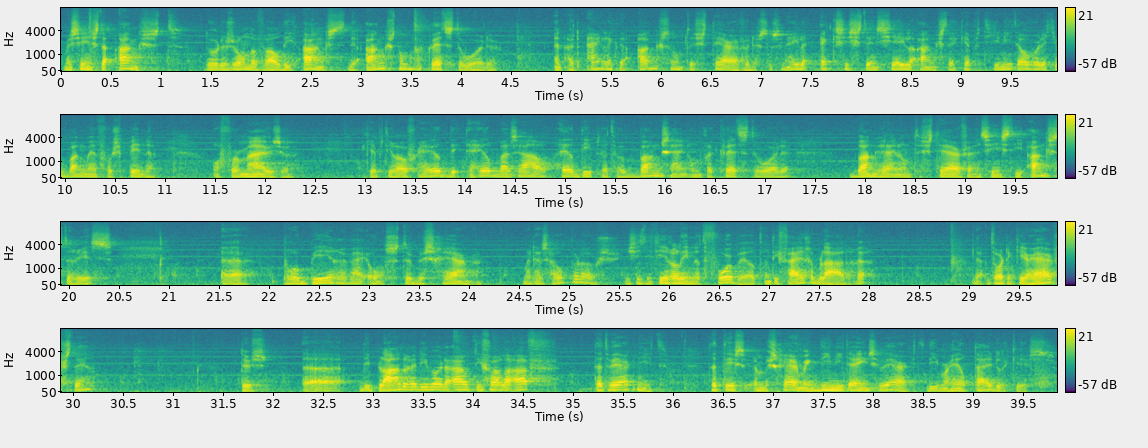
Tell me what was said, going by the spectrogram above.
Maar sinds de angst, door de zondeval, die angst, de angst om gekwetst te worden. En uiteindelijk de angst om te sterven. Dus dat is een hele existentiële angst. Ik heb het hier niet over dat je bang bent voor spinnen of voor muizen. Ik heb het hier over heel, heel bazaal, heel diep, dat we bang zijn om gekwetst te worden. Bang zijn om te sterven. En sinds die angst er is, uh, proberen wij ons te beschermen. Maar dat is hopeloos. Je ziet het hier al in dat voorbeeld, want die vijgenbladeren, ja, het wordt een keer herfst, hè. Dus uh, die bladeren die worden oud, die vallen af. Dat werkt niet. Dat is een bescherming die niet eens werkt, die maar heel tijdelijk is.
